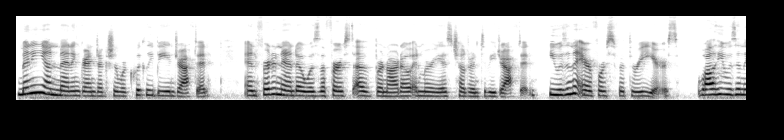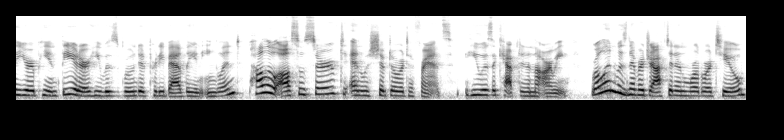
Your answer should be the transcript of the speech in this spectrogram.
Many young men in Grand Junction were quickly being drafted, and Ferdinando was the first of Bernardo and Maria's children to be drafted. He was in the Air Force for three years. While he was in the European theater, he was wounded pretty badly in England. Paulo also served and was shipped over to France. He was a captain in the army. Roland was never drafted in World War II,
